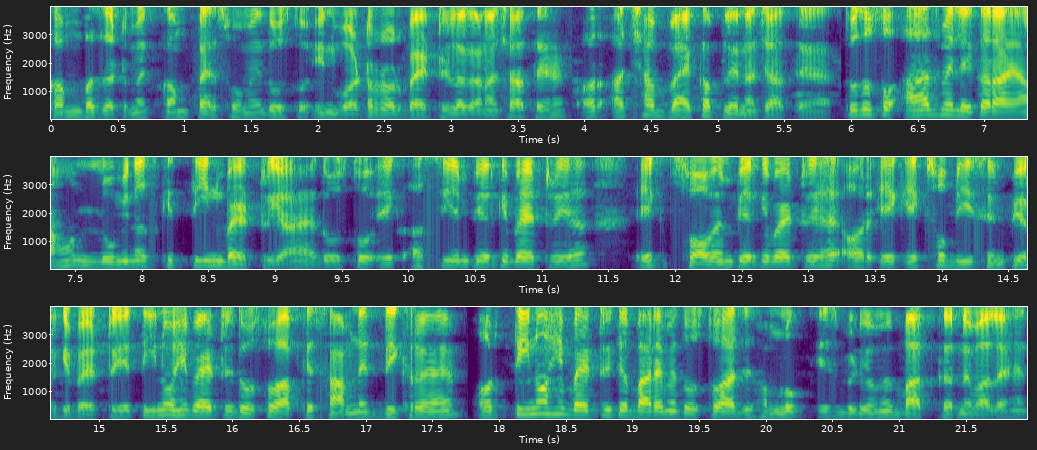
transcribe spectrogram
कम बजट में, कम पैसों में दोस्तों इन्वर्टर और बैटरी लगाना चाहते हैं और अच्छा बैकअप लेना चाहते हैं। तो दोस्तों, आज मैं लेकर आया हूँ लूमिनस की तीन बैटरियाँ हैं। दोस्तों, एक अस्सी एम्पियर की बैटरी है, एक सौ एम्पियर की बैटरी है और एक एक एम्पियर की बैटरी है। तीनों ही बैटरी दोस्तों आपके सामने दिख रहे हैं और तीनों ही बैटरी के बारे में दोस्तों आज हम लोग इस वीडियो में बात करने वाले हैं।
